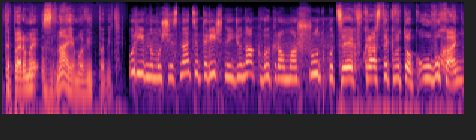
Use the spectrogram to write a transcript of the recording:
Тепер ми знаємо відповідь. У рівному 16-річний юнак викрав маршрутку. Це як вкрасти квиток у Вухань.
